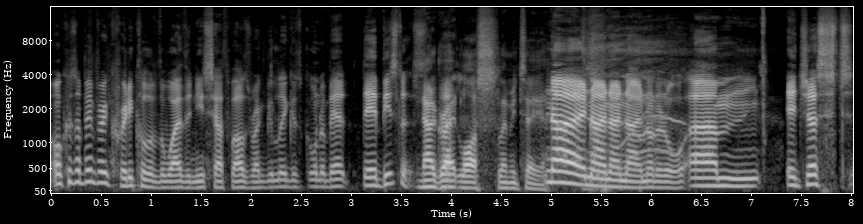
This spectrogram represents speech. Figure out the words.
Oh, because I've been very critical of the way the New South Wales Rugby League has gone about their business. No Uh, great loss, let me tell you. No, no, no, no, not at all. Um, it just,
